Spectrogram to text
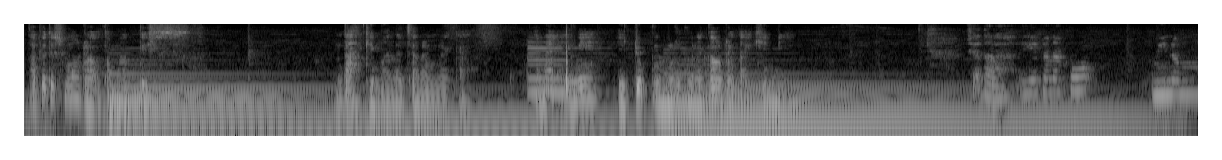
Tapi itu semua udah otomatis. Entah gimana cara mereka. Karena ini hidup menurut mereka udah kayak gini saya tahu lah iya kan aku minum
